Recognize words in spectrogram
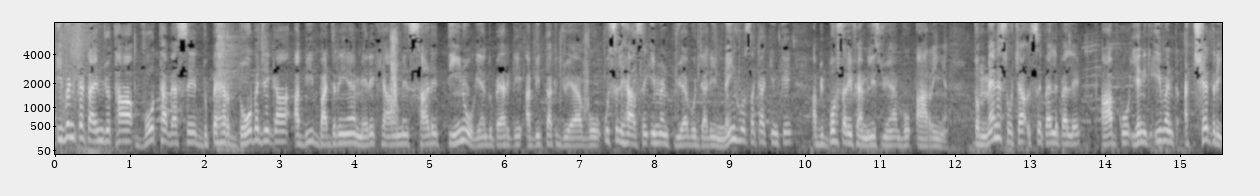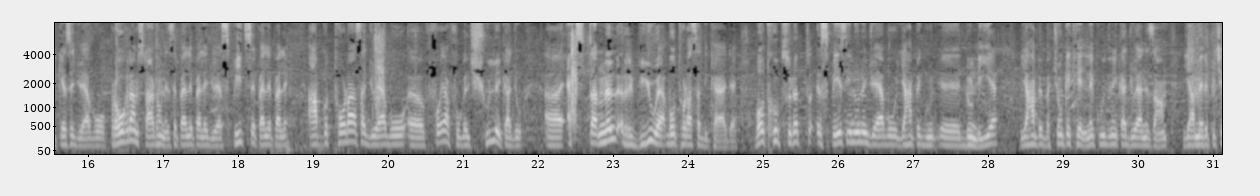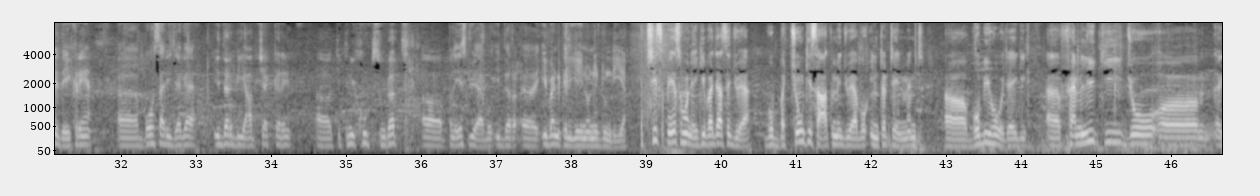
इवेंट का टाइम जो था, वो था वैसे दोपहर दो बजे का। अभी बज रहे हैं, मेरे ख्याल में साढ़े तीन हो गए हैं दोपहर के। अभी तक जो है, वो उस लिहाज से इवेंट जो है, वो जारी नहीं हो सका, क्योंकि अभी बहुत सारी फैमिलीज़ जो हैं, वो आ रही हैं। तो मैंने सोचा उससे पहले पहले आपको, यानी कि इवेंट अच्छे तरीके से जो है वो प्रोग्राम स्टार्ट होने से पहले पहले जो है स्पीच से पहले पहले आपको थोड़ा सा जो है वो फोया फुगल शूले का जो एक्सटर्नल रिव्यू है, वो थोड़ा सा दिखाया जाए। बहुत खूबसूरत स्पेस इन्होंने जो है वो यहाँ पे ढूंढी है। यहाँ पे बच्चों के खेलने कूदने का जो है निज़ाम, या मेरे पीछे देख रहे हैं बहुत सारी जगह इधर भी आप चेक करें। कितनी खूबसूरत प्लेस जो है वो इधर इवेंट के लिए इन्होंने ढूंढी है। अच्छी स्पेस होने की वजह से जो है वो बच्चों के साथ में जो है वो इंटरटेनमेंट वो भी हो जाएगी। फैमिली की जो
